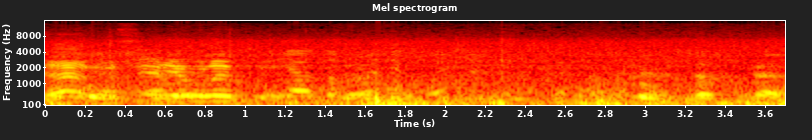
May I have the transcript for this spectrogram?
Да, пошире улыбку. Так,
